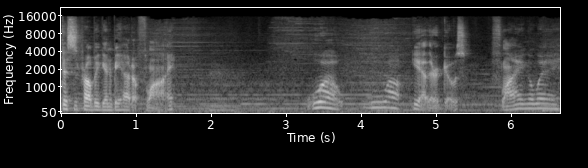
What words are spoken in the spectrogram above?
This is probably going to be how to fly. Whoa. Whoa. Yeah, there it goes. Flying away.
